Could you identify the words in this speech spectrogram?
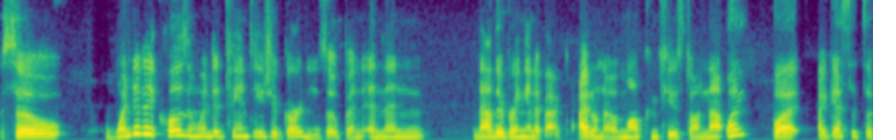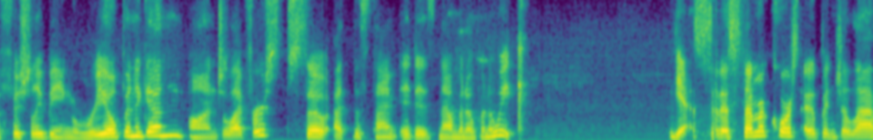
So when did it close and when did Fantasia Gardens open? And then now they're bringing it back. I don't know. I'm all confused on that one, but I guess it's officially being reopened again on July 1st. So at this time, it has now been open a week. Yes. So the summer course opened July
